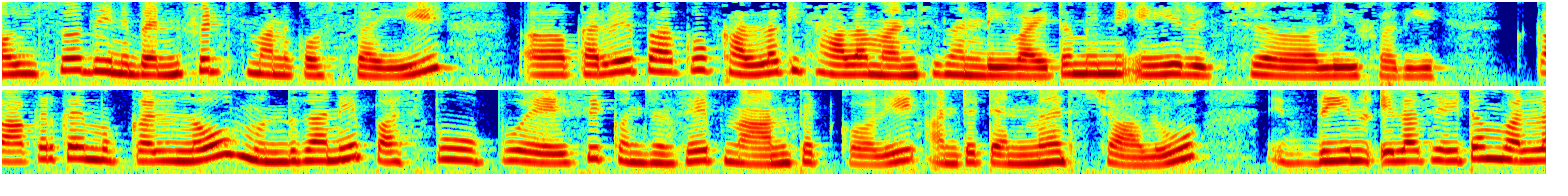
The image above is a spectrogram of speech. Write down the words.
ఆల్సో దీని బెనిఫిట్స్ మనకు వస్తాయి కరివేపాకు కళ్ళకి చాలా మంచిదండి. వైటమిన్ ఏ రిచ్ లీఫ్ అది. కాకరకాయ ముక్కల్లో ముందుగానే పసుపు ఉప్పు వేసి కొంచెం సేపు నానపెట్టుకోవాలి. అంటే టెన్ మినిట్స్ చాలు. దీని ఇలా చేయటం వల్ల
